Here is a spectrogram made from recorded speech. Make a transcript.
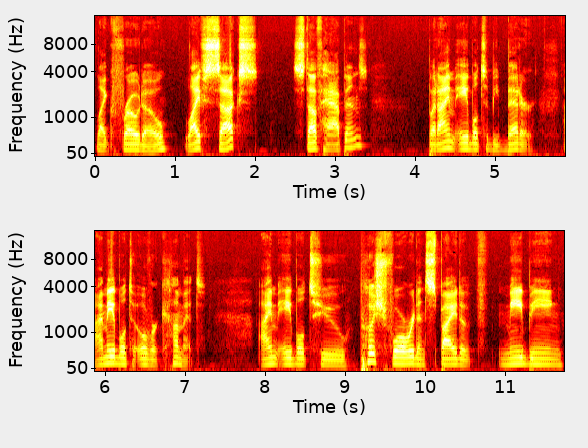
like Frodo, life sucks, Stuff happens, but I'm able to be better. I'm able to overcome it. I'm able to push forward in spite of me being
